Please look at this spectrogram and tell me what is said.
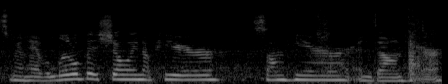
So I'm to have a little bit showing up here some here and down here.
